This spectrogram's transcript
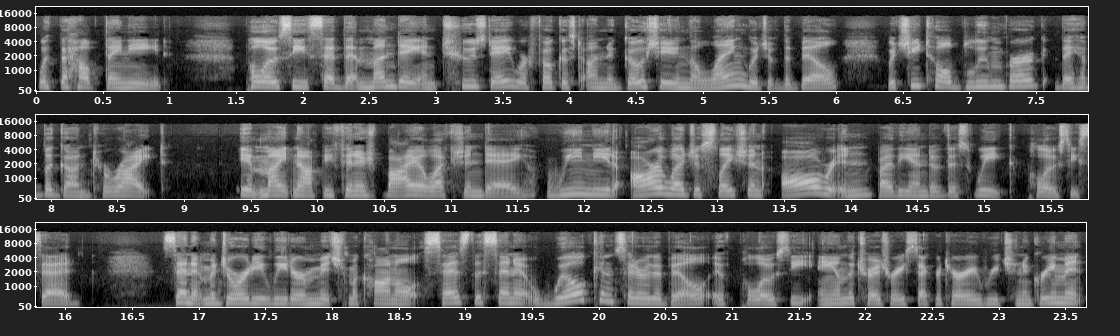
with the help they need. Pelosi said that Monday and Tuesday were focused on negotiating the language of the bill, which she told Bloomberg they have begun to write. It might not be finished by election day. We need our legislation all written by the end of this week, Pelosi said. Senate Majority Leader Mitch McConnell says the Senate will consider the bill if Pelosi and the Treasury Secretary reach an agreement,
